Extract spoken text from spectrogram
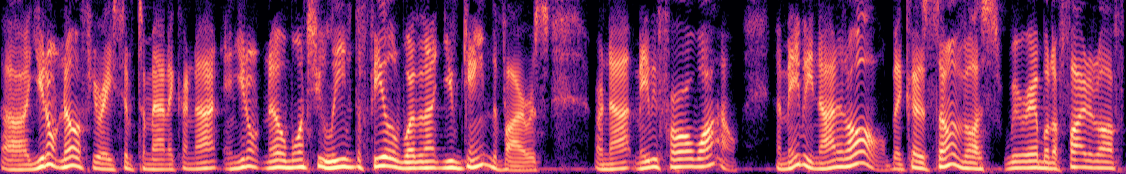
Uh, you don't know if you're asymptomatic or not, and you don't know once you leave the field whether or not you've gained the virus or not, maybe for a while, and maybe not at all, because some of us, we were able to fight it off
